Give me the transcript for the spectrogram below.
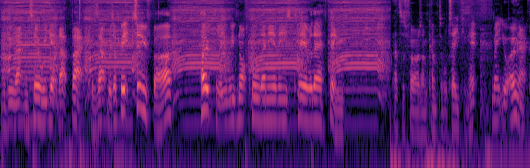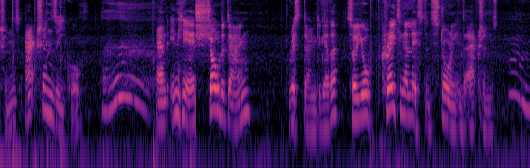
We'll do that until we get that back because that was a bit too far. Hopefully, we've not pulled any of these clear of their things. That's as far as I'm comfortable taking it. Make your own actions. Actions equal. And in here, shoulder down, wrist down together. So you're creating a list and storing it into actions. Hmm.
